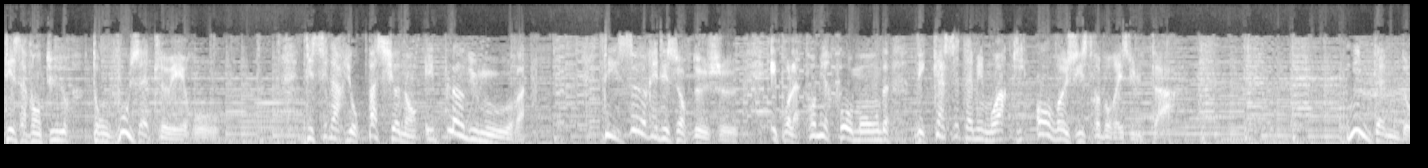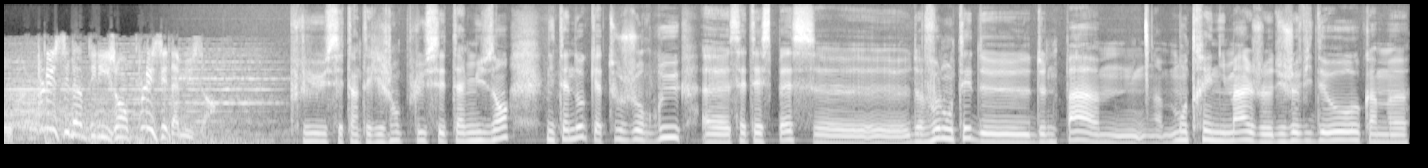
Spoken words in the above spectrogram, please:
Des aventures dont vous êtes le héros. Des scénarios passionnants et pleins d'humour. Des heures et des heures de jeu. Et pour la première fois au monde, des cassettes à mémoire qui enregistrent vos résultats. Nintendo. Plus c'est intelligent, plus c'est amusant plus c'est intelligent, plus c'est amusant. Nintendo qui a toujours eu euh, cette espèce euh, de volonté de, ne pas euh, montrer une image du jeu vidéo comme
